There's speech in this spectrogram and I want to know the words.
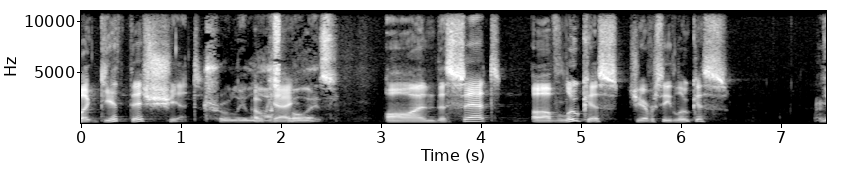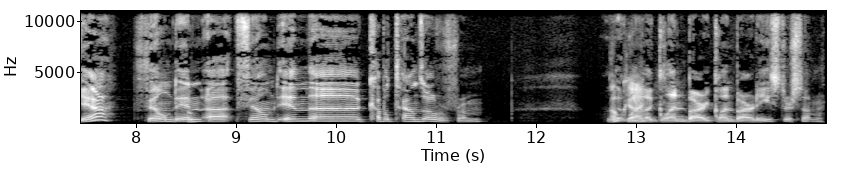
But get this shit. truly lost Okay. boys. On the set of Lucas, did you ever see Lucas? Yeah, filmed in uh, filmed in the couple towns over from. Okay. one of the Glenbard Glenbard East or something?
